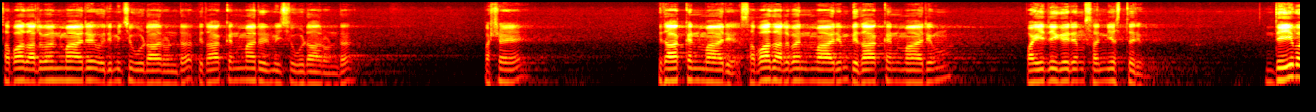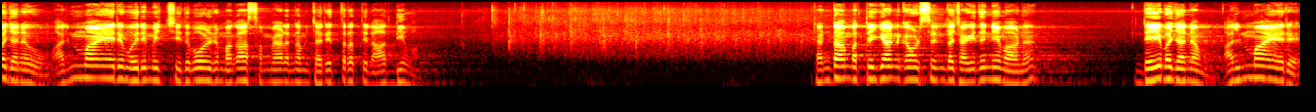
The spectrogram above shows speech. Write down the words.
സഭാ തലവന്മാർ ഒരുമിച്ച് കൂടാറുണ്ട് പിതാക്കന്മാർ ഒരുമിച്ച് കൂടാറുണ്ട്. പക്ഷേ പിതാക്കന്മാർ സഭാ തലവന്മാരും പിതാക്കന്മാരും വൈദികരും സന്യസ്തരും ദൈവജനവും അൽമായരും ഒരുമിച്ച് ഇതുപോലൊരു മഹാസമ്മേളനം ചരിത്രത്തിൽ ആദ്യമാണ്. രണ്ടാം വത്തിക്കാൻ കൗൺസിലിന്റെ ചൈതന്യമാണ് ദൈവജനം അൽമായർ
